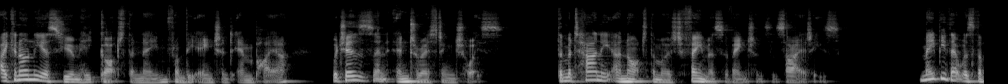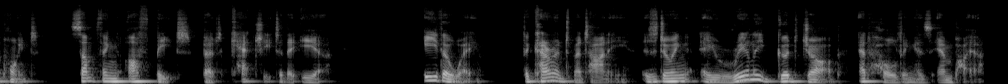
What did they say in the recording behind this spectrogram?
I can only assume he got the name from the ancient empire, which is an interesting choice. The Mitanni are not the most famous of ancient societies. Maybe that was the point something offbeat but catchy to the ear. Either way, the current Mittani is doing a really good job at holding his empire.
